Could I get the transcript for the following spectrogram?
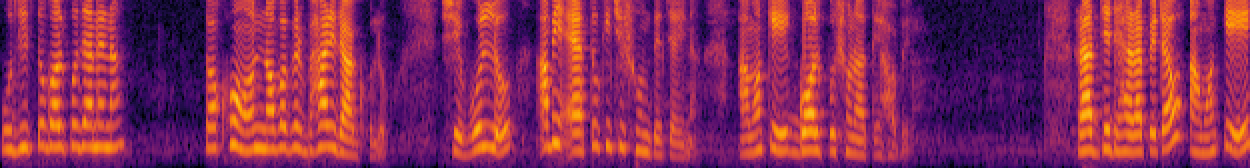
উজির তো গল্প জানে না। তখন নবাবের ভারী রাগ হলো। সে বলল, আমি এত কিছু শুনতে চাই না। আমাকে গল্প শোনাতে হবে। রাজ্যে ঢেড়া পেটাও, আমাকে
